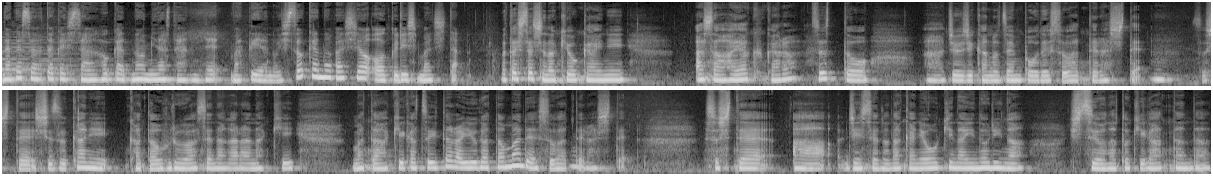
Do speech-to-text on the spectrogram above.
長澤隆さん他の皆さんで幕屋の密かな場所をお送りしました。私たちの教会に朝早くからずっと十字架の前方で座ってらして、うん、そして静かに肩を震わせながら泣きまた気が付いたら夕方まで座ってらして、うん、そしてああ人生の中に大きな祈りが必要な時があったんだ。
